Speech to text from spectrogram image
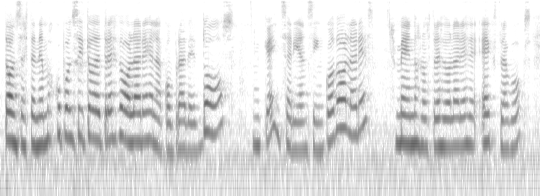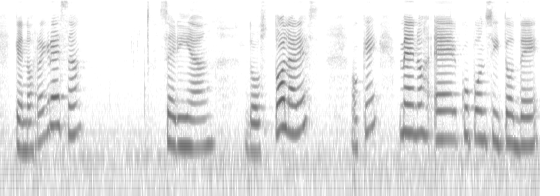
Entonces tenemos cuponcito de 3 dólares en la compra de 2, ¿ok? Serían 5 dólares menos los 3 dólares de extra box que nos regresan. Serían 2 dólares ¿ok? Menos el cuponcito de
